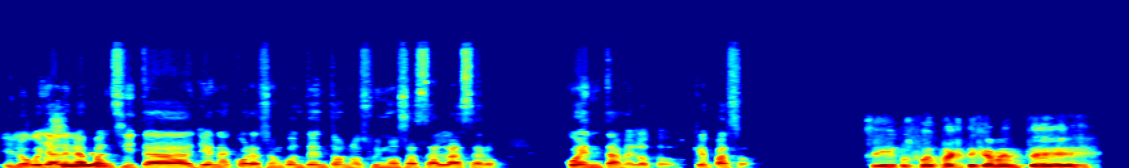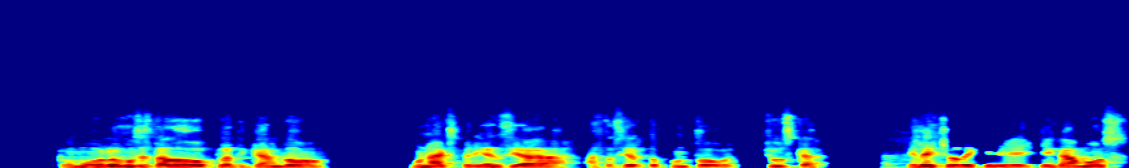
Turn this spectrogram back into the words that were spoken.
Y luego ya de la pancita llena, corazón contento, nos fuimos a San Lázaro. Cuéntamelo todo. ¿Qué pasó? Sí, pues fue prácticamente, como lo hemos estado platicando, una experiencia hasta cierto punto chusca. El hecho de que llegamos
